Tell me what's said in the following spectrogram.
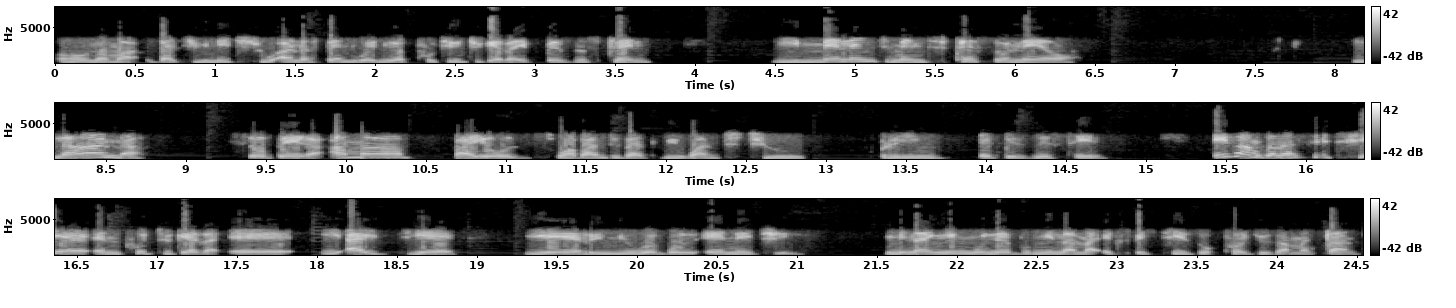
or noma that you need to understand when you are putting together a business plan yi-management personnel. Lana sobheka ama-bios wabantu that we want to bring. Ebhizinisini. If i'm gonna sit here and put together a i-idea ye-renewable energy mina ngingulebo nginama-expertise okuproduce amaqanda.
